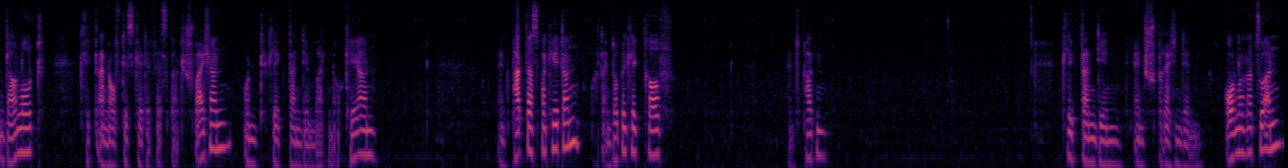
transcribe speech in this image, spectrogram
Download, klickt an auf Diskette Festplatte speichern und klickt dann den Button OK an. Entpackt das Paket dann, macht einen Doppelklick drauf entpacken. Klickt dann den entsprechenden Ordner dazu an.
